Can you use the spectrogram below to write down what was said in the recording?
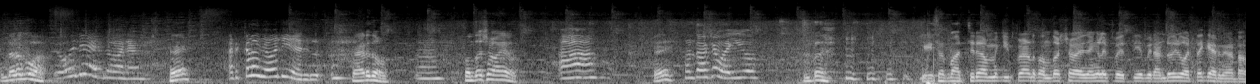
എന്താ പോവാ? ജോലിയായിരുന്നു മോനെ. ഏ? അടുക്കള ജോലിയായിരുന്നു. ആയിരുന്നോ സന്തോഷമായോ? ആ. സന്തോഷം അപ്പോൾ അച്ഛനും അമ്മയ്ക്ക് ഇപ്പോഴാണ് സന്തോഷമായത്. ഞങ്ങൾ ഇപ്പൊ എത്തിയപ്പോ രണ്ടുപേരും ഒറ്റയ്ക്കായിരുന്നു കേട്ടോ.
